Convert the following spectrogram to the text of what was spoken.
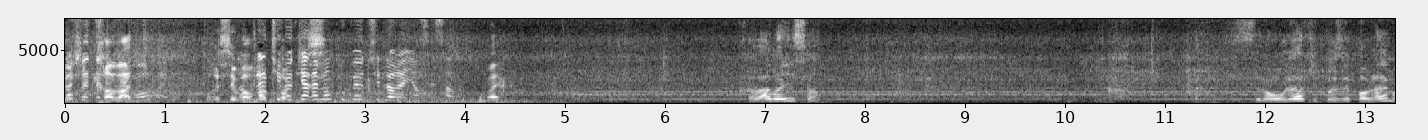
Avec une cravate beau. Pour recevoir Donc là, ma tu veux carrément couper au-dessus de l'oreille, hein, c'est ça Ouais. Ça va Brice? C'est l'enrouleur qui te pose des problèmes?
